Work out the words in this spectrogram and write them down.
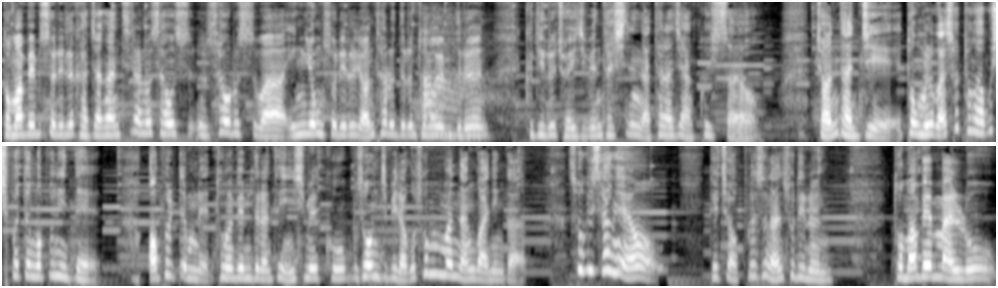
도마뱀 소리를 가장한 티라노사우루스와 익룡 소리를 연타로 들은 도마뱀들은 그 뒤로 저희 집엔 다시는 나타나지 않고 있어요. 전 단지 동물과 소통하고 싶었던 것 뿐인데 어플 때문에 도마뱀들한테 인심 잃고 무서운 집이라고 소문만 난 거 아닌가 속이 상해요. 대체 어플에서 난 소리는 도마뱀 말로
